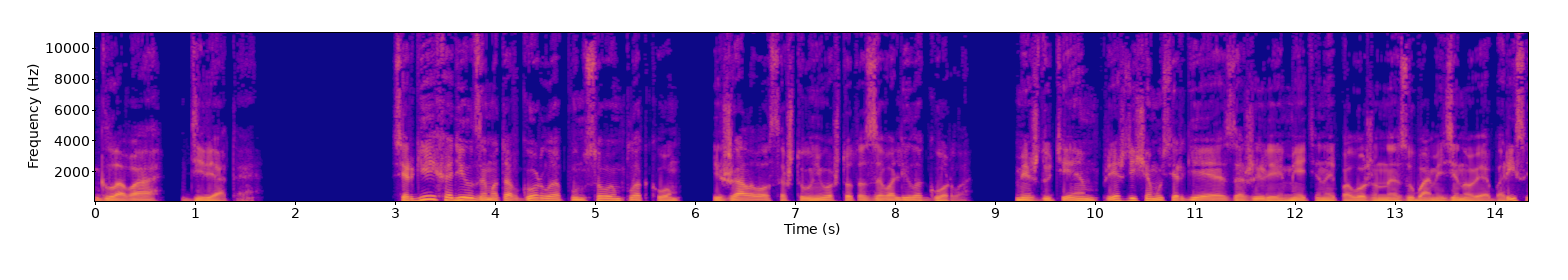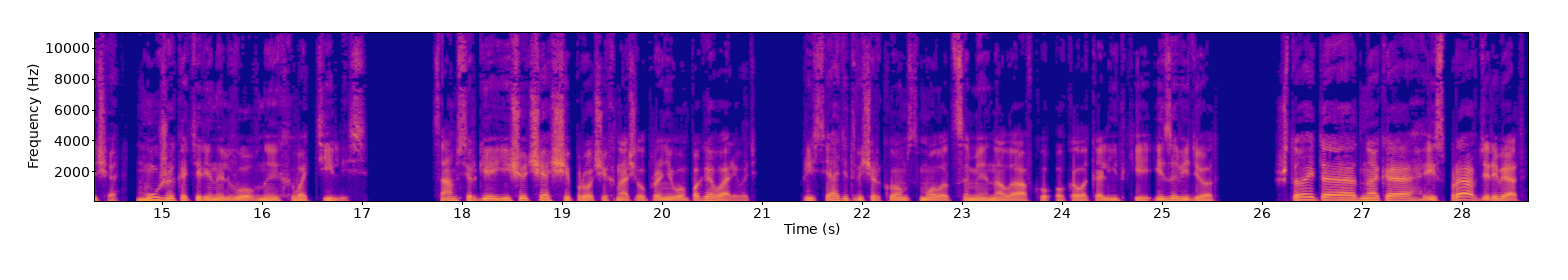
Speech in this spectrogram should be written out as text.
Глава девятая. Сергей ходил, замотав горло пунцовым платком, и жаловался, что у него что-то завалило горло. Между тем, прежде чем у Сергея зажили метины, положенные зубами Зиновия Борисовича, мужа Катерины Львовны хватились. Сам Сергей еще чаще прочих начал про него поговаривать. Присядет вечерком с молодцами на лавку около калитки и заведет. «Что это, однако, исправьте, ребят,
